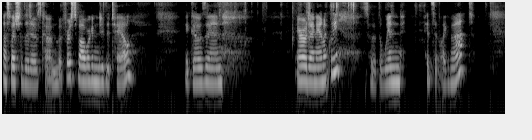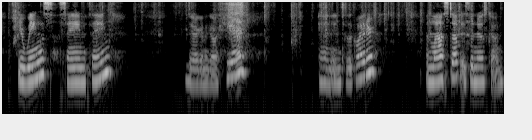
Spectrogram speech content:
especially the nose cone. But first of all, we're going to do the tail. It goes in aerodynamically so that the wind hits it like that. Your wings, same thing. They're going to go here and into the glider. And last up is the nose cone.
